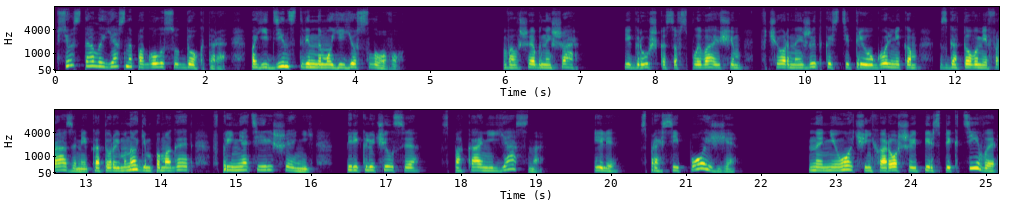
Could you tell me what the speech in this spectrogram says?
Все стало ясно по голосу доктора, по единственному ее слову. Волшебный шар, Игрушка со всплывающим в черной жидкости треугольником с готовыми фразами, который многим помогает в принятии решений, переключился с «пока не ясно» или «спроси позже» на не очень хорошие перспективы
